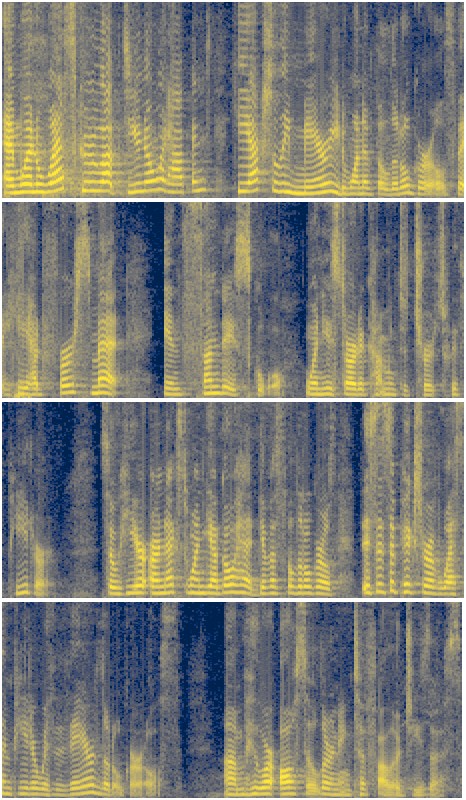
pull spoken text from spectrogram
And when Wes grew up, do you know what happened? He actually married one of the little girls that he had first met in Sunday school when he started coming to church with Peter. So here, our next one, yeah, go ahead, give us the little girls. This is a picture of Wes and Peter with their little girls um, who are also learning to follow Jesus.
